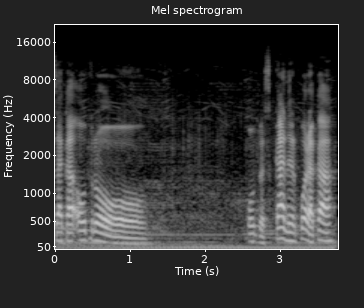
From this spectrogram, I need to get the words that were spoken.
Saca otro... Otro escáner por acá.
